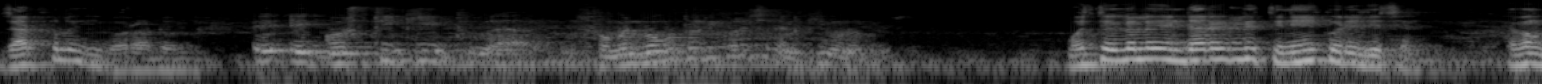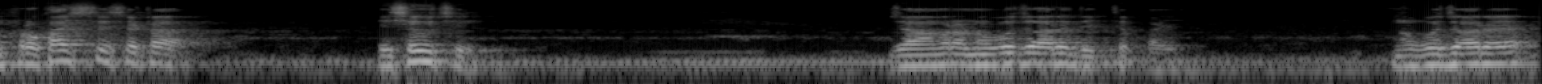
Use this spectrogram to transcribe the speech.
যার ফলে এই ভরাডুবি এই- এই গোষ্ঠী কি সোমেনবাবু তৈরি করেছিলেন? কি মনে করছেন বলতে গেলে ইনডাইরেক্টলি তিনিই করে গেছেন এবং প্রকাশ্যে সেটা এসেওছে যা আমরা নবজোয়ারে দেখতে পাই। নবজোয়ারে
